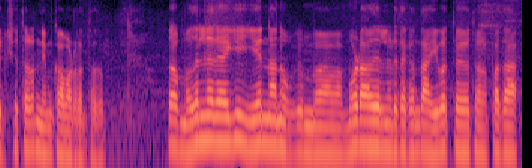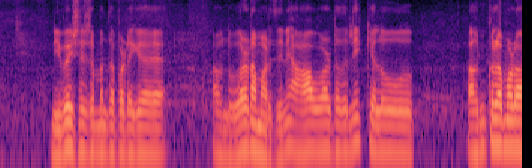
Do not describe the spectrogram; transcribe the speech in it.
ರಕ್ಷಿತರನ್ನು ನೇಮಕ ಮಾಡಿರೋಂಥದ್ದು ಸೊ, ಮೊದಲನೇದಾಗಿ ಏನು ನಾನು ಮೂಡಾದಲ್ಲಿ ನಡೀತಕ್ಕಂಥ ಐವತ್ತೈವತ್ತು ಐವತ್ತು ಅನುಪಾತ ನಿವೇಶ ಸಂಬಂಧಪಟ್ಟಿಗೆ ಒಂದು ಹೋರಾಟ ಮಾಡ್ತೀನಿ. ಆ ಹೋರಾಟದಲ್ಲಿ ಕೆಲವು ಅನುಕೂಲ ಮಾಡೋ,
